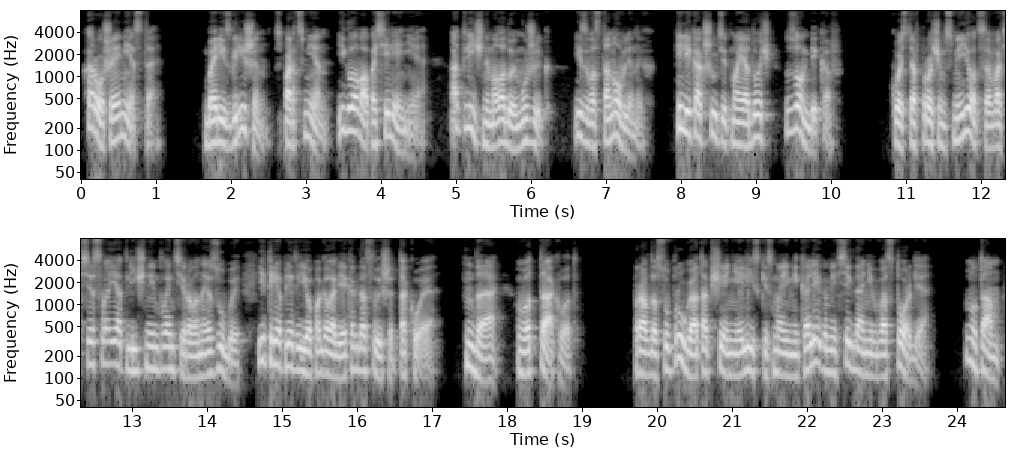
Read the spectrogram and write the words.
Хорошее место. Борис Гришин – спортсмен и глава поселения. Отличный молодой мужик из восстановленных, или, как шутит моя дочь, зомбиков. Костя, впрочем, смеется во все свои отлично имплантированные зубы и треплет ее по голове, когда слышит такое. Да, вот так вот. Правда, супруга от общения Лиски с моими коллегами всегда не в восторге. Ну там,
